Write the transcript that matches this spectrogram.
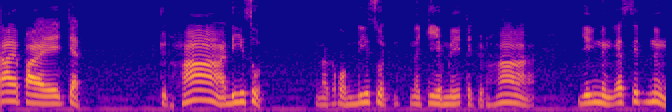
ได้ไปเจ็ด จุดห้าดีสุดนะครับผมดีสุดในเกมนี้เจ็ดจุดห้ายิงหนึ่งแอสซิสหนึ่ง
